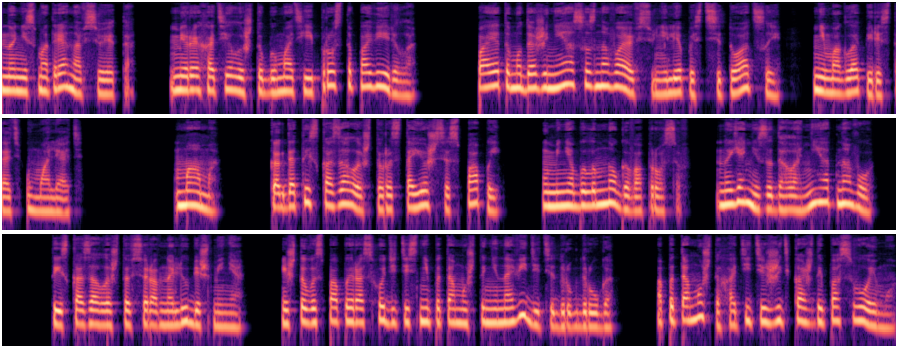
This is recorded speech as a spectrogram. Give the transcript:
Но несмотря на все это, Мире хотела, чтобы мать ей просто поверила. Поэтому, даже не осознавая всю нелепость ситуации, не могла перестать умолять. «Мама, когда ты сказала, что расстаешься с папой, у меня было много вопросов, но я не задала ни одного. Ты сказала, что все равно любишь меня, и что вы с папой расходитесь не потому, что ненавидите друг друга, а потому что хотите жить каждый по-своему.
